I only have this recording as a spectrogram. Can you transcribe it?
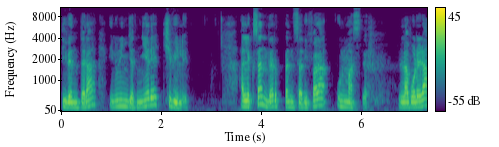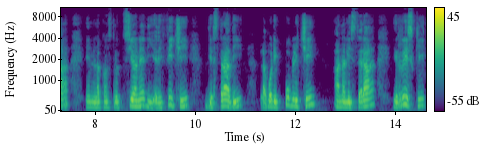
diventerà un ingegnere civile. Alexander pensa di fare un master. Lavorerà nella costruzione di edifici, di strade, lavori pubblici, analizzerà i rischi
